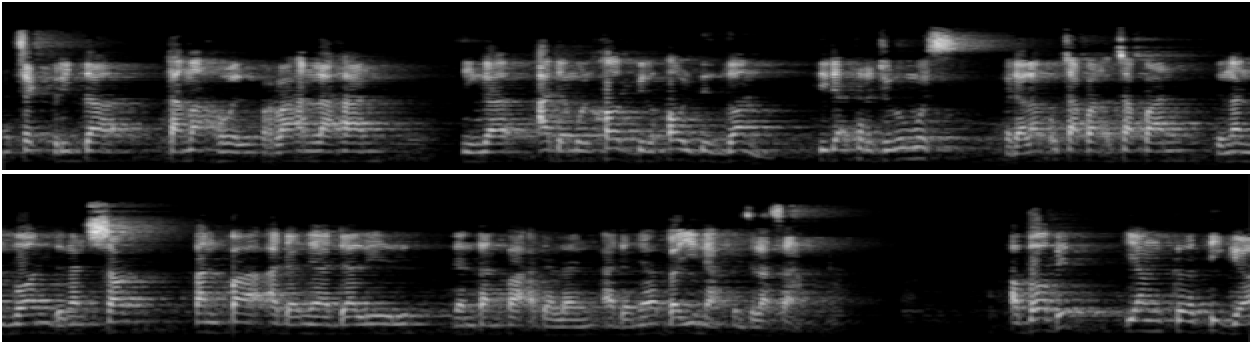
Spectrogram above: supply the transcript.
ngecek berita, tamahul perlahan-lahan sehingga adamul khawd bil qaul bil dhan tidak terjerumus ke dalam ucapan-ucapan dengan dhan dengan syak tanpa adanya dalil dan tanpa adanya, adanya bayinah penjelasan. Ababit yang ketiga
